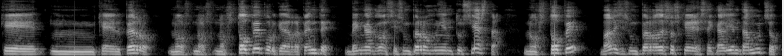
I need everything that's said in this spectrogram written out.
que, mm, que el perro nos, nos, tope porque de repente venga si es un perro muy entusiasta, nos tope, ¿vale? Si es un perro de esos que se calienta mucho,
